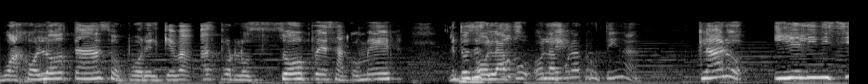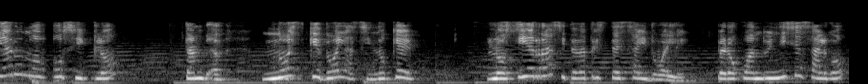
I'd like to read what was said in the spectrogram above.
guajolotas o por el que vas por los sopes a comer. Entonces, o, la, o la pura rutina. Claro, y el iniciar un nuevo ciclo tam- no es que duela, sino que lo cierras y te da tristeza y duele. Pero cuando inicias algo,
